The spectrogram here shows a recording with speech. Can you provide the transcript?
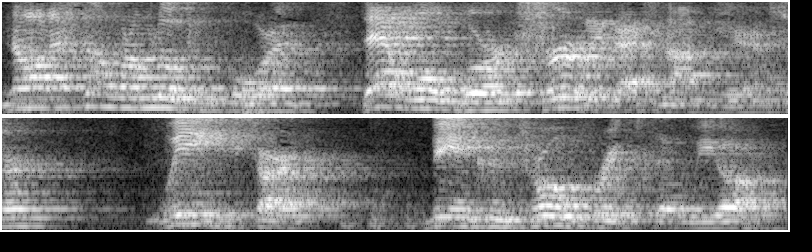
No, that's not what I'm looking for. And that won't work. Surely that's not the answer. We start being control freaks that we are.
